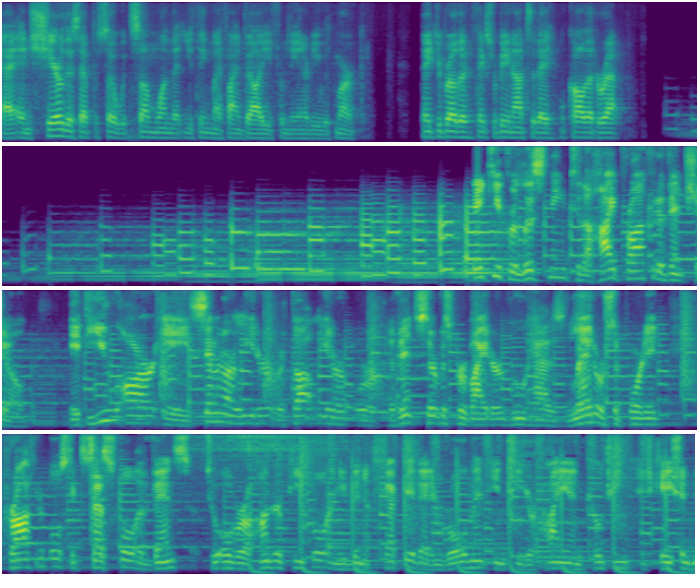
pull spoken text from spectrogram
uh, and share this episode with someone that you think might find value from the interview with Mark. Thank you, brother. Thanks for being on today. We'll call that a wrap. Thank you for listening to the High Profit Event Show. If you are a seminar leader or thought leader or event service provider who has led or supported profitable, successful events to over 100 people and you've been effective at enrollment into your high end coaching, education,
